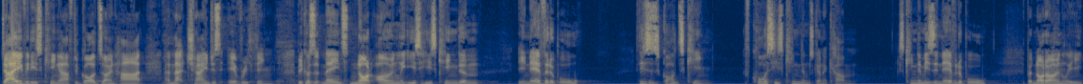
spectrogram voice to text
David is king after God's own heart, and that changes everything. Because it means not only is his kingdom inevitable, this is God's king. Of course, his kingdom's going to come. His kingdom is inevitable, but not only,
